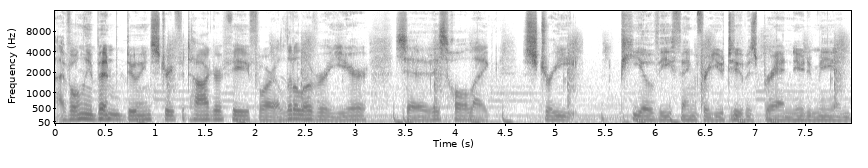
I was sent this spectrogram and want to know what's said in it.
I've only been doing street photography for a little over a year. So this whole like street POV thing for YouTube is brand new to me, and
